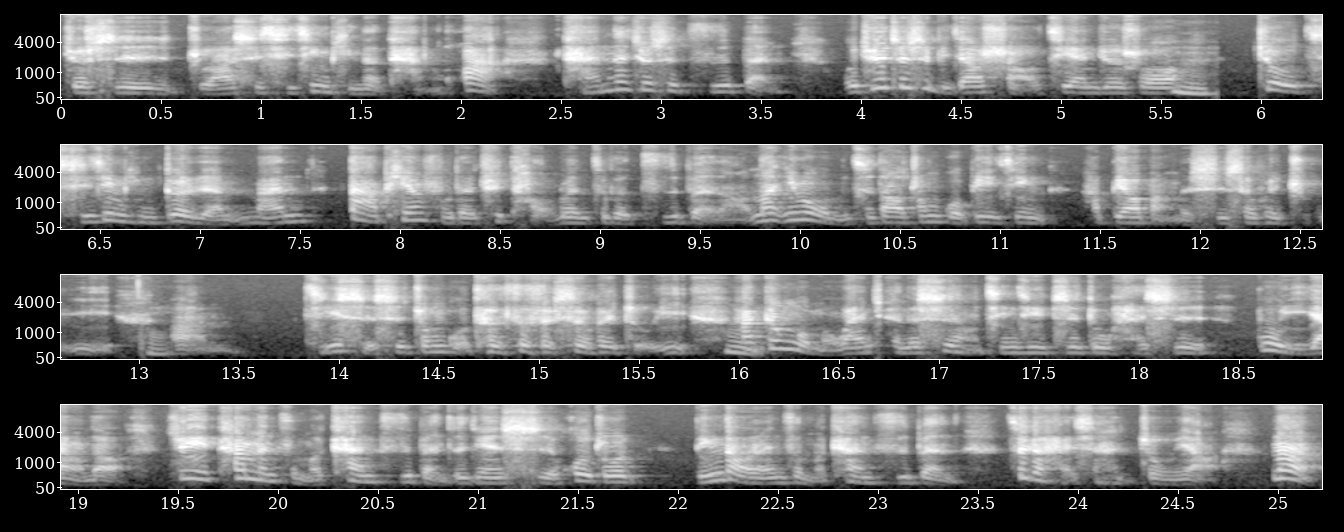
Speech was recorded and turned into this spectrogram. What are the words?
就是主要是习近平的谈话，谈的就是资本。我觉得这是比较少见，就是说，就习近平个人蛮大篇幅的去讨论这个资本啊。那因为我们知道，中国毕竟它标榜的是社会主义，嗯、呃，即使是中国特色的社会主义，它跟我们完全的市场经济制度还是不一样的。所以他们怎么看资本这件事，或者说领导人怎么看资本，这个还是很重要。那。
